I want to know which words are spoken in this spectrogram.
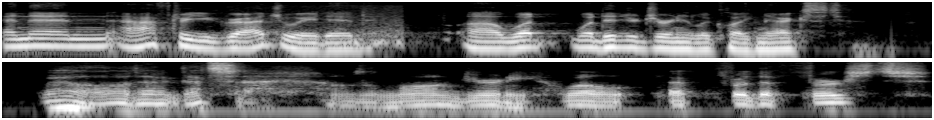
And then after you graduated, uh, what what did your journey look like next? Well, that, that's that was a long journey. Well, uh, for the first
